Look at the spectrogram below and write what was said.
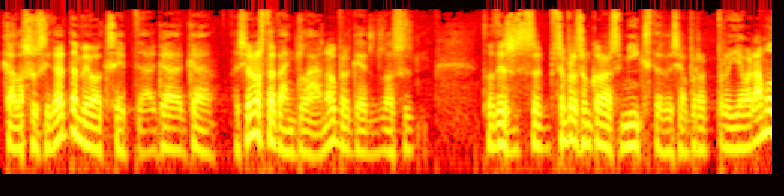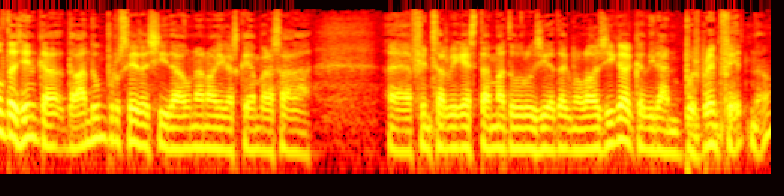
que la societat també ho accepta que, que això no està tan clar no? perquè les, tot és, sempre són coses mixtes això, però, però hi haurà molta gent que davant d'un procés així d'una noia que es queda embarassada eh, fent servir aquesta metodologia tecnològica que diran, doncs pues ben fet, no?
